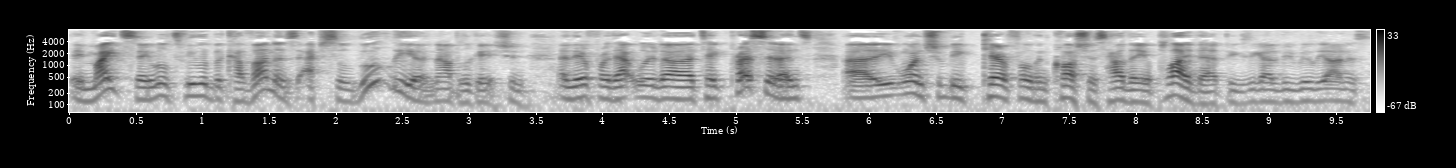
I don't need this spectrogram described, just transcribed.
they might say, well, tefillah bekavana is absolutely an obligation, and therefore that would uh, take precedence. Uh, one should be careful and cautious how they apply that because you got to be really honest.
